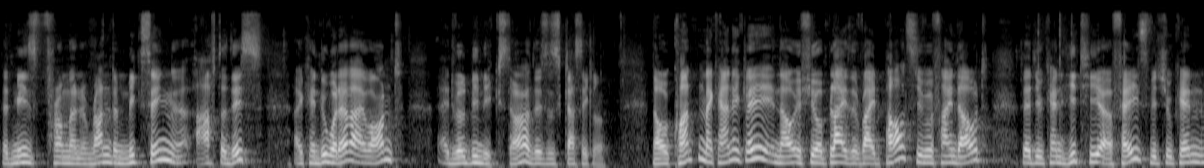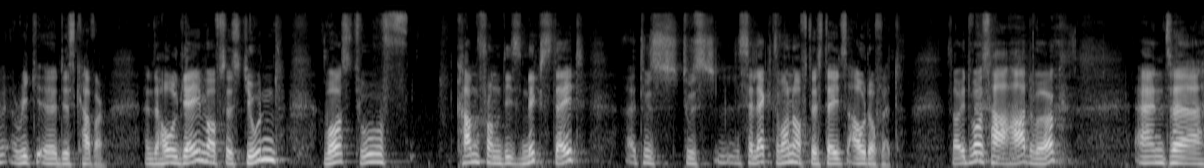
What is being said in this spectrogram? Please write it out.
That means from a random mixing after this, I can do whatever I want. It will be mixed. Huh? This is classical. Now quantum mechanically, now if you apply the right pulse, you will find out that you can hit here a phase which you can uh, discover. And the whole game of the student was to come from this mixed state uh, to, to select one of the states out of it. So it was hard work. And uh,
